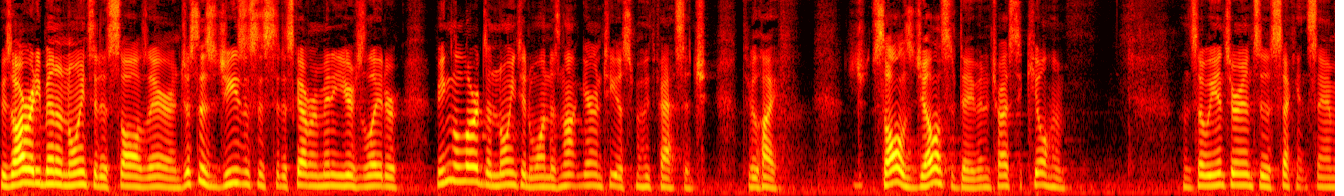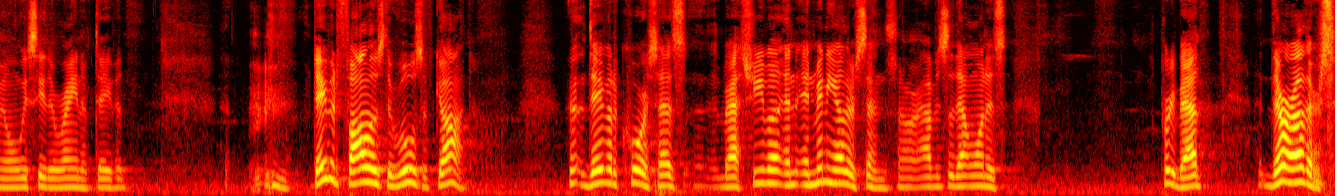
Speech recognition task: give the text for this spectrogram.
who's already been anointed as Saul's heir. And just as Jesus is to discover many years later, being the Lord's anointed one does not guarantee a smooth passage through life. Saul is jealous of David and tries to kill him. And so we enter into 2 Samuel and we see the reign of David. David follows the rules of God. David, of course, has Bathsheba and, and many other sins. Obviously, that one is pretty bad. There are others.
